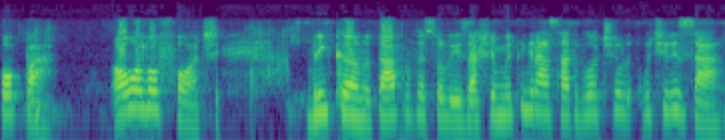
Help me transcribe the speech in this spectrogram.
Opa! Olha o holofote. Brincando, tá, professor Luiz? Achei muito engraçado, vou utilizar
